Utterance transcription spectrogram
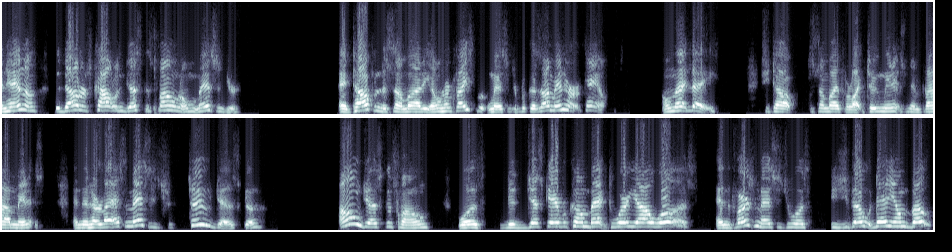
And Hannah, the daughter's calling Jessica's phone on Messenger and talking to somebody on her Facebook Messenger because I'm in her account on that day. She talked to somebody for like two minutes and then five minutes. And then her last message to Jessica on Jessica's phone was, Did Jessica ever come back to where y'all was? And the first message was, Did you go with daddy on the boat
